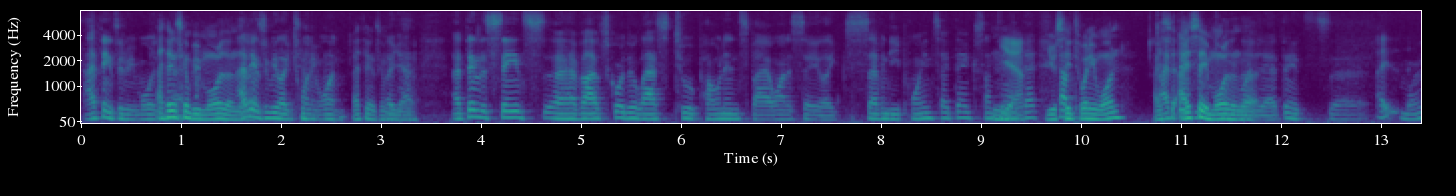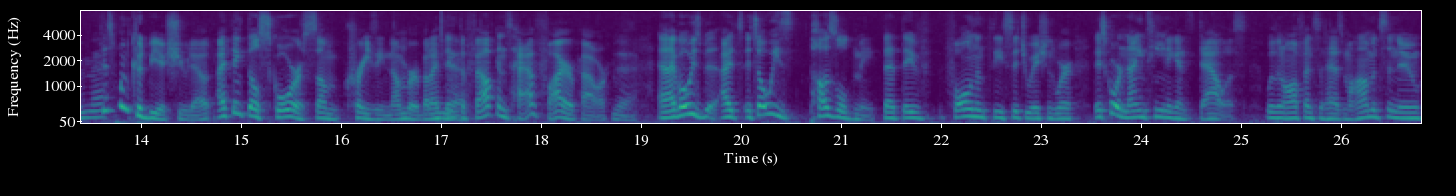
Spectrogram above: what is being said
I think it's gonna be more. Than I think it's gonna be more than that. I think it's gonna be like 21. I think it's gonna Like, be I, more. I think the Saints uh, have outscored their last two opponents by I want to say like 70 points. I think something Yeah. like that. You say 21? I say, I say more than that. Yeah, I think it's uh, I- more than that. This one could be a shootout. I think they'll score some crazy number, but I think Yeah. the Falcons have firepower. yeah, And I've always been, I, it's always puzzled me that they've fallen into these situations where they score 19 against Dallas with an offense that has Mohamed Sanu,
